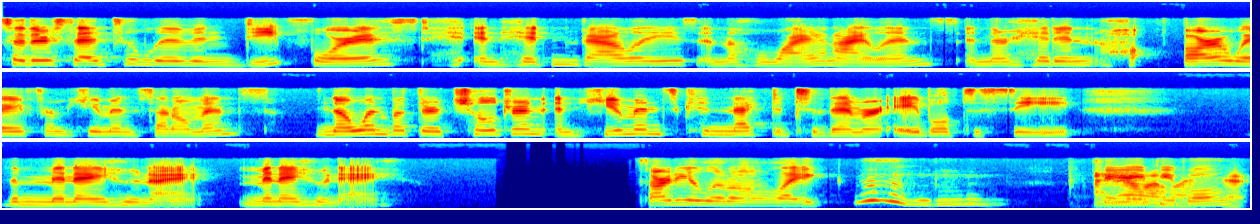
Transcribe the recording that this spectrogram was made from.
So they're said to live in deep forest in hidden valleys in the Hawaiian Islands, and they're hidden far away from human settlements. No one but their children and humans connected to them are able to see the Menehune. Menehune. It's already a little like woo. I know, I people. like.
